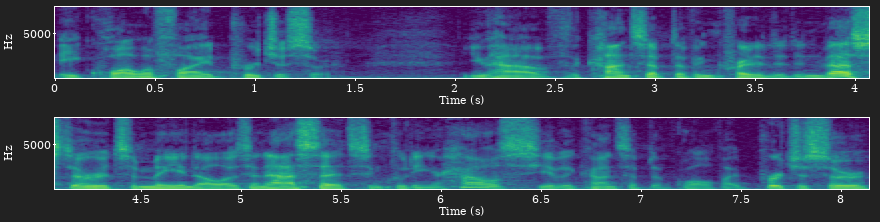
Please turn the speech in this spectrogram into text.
a qualified purchaser. You have the concept of accredited investor, it's a million dollars in assets, including your house. You have the concept of qualified purchaser,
